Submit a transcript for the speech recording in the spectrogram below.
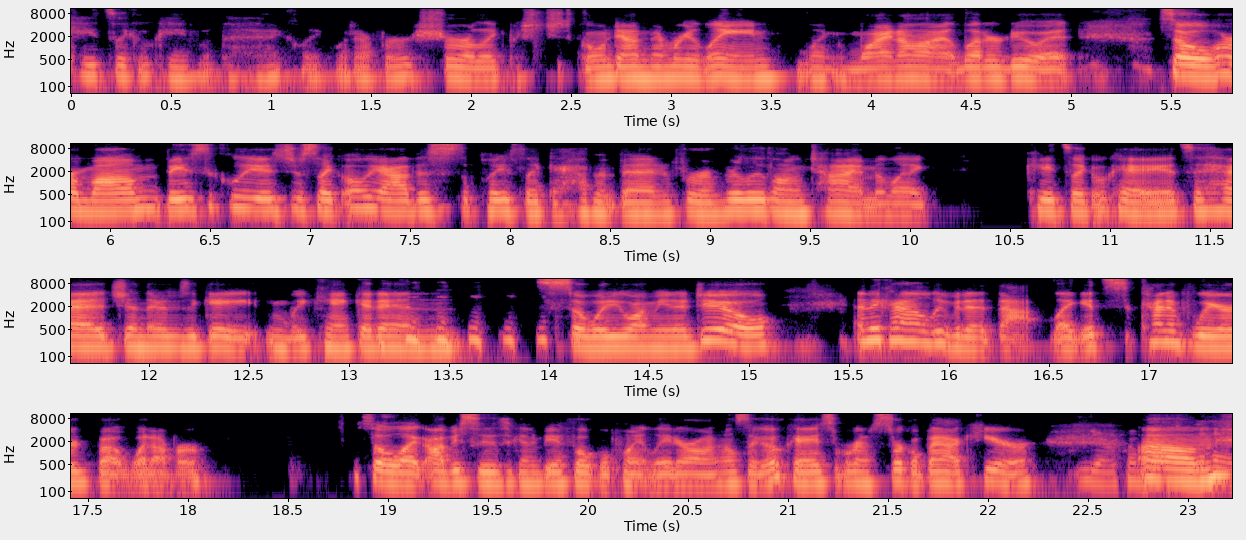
Kate's like, okay, what the heck? Like, whatever, sure. Like, she's going down memory lane. Like, why not? Let her do it. So her mom basically is just like, oh yeah, this is the place like I haven't been for a really long time. And like Kate's like, okay, it's a hedge and there's a gate and we can't get in. so what do you want me to do? And they kind of leave it at that. Like it's kind of weird, but whatever. So like obviously this is going to be a focal point later on. I was like, okay, so we're going to circle back here. Yeah, back um,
